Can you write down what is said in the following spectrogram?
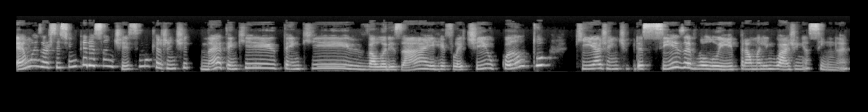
é um exercício interessantíssimo que a gente, né, tem que, tem que valorizar e refletir o quanto que a gente precisa evoluir para uma linguagem assim, né?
